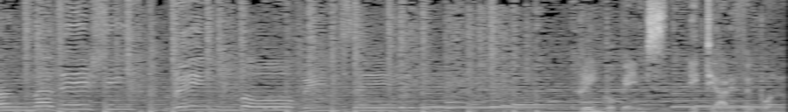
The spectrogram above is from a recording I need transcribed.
বাংলাদেশি রেইনবো পেইন্টস একটি আরএফএল পণ্য।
